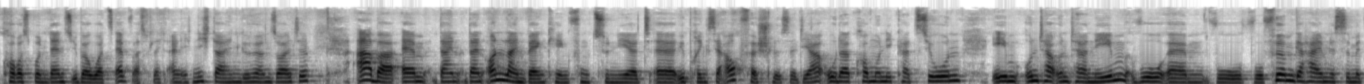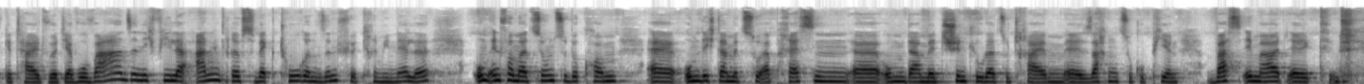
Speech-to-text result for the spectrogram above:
Korrespondenz über WhatsApp, was vielleicht eigentlich nicht dahin gehören sollte. Aber ähm, dein, dein Online-Banking funktioniert äh, übrigens ja auch verschlüsselt, ja, oder Kommunikation eben unter Unternehmen, wo, ähm, wo, wo Firmengeheimnisse mitgeteilt wird, ja, wo wahnsinnig viele Angriffsvektoren sind für Kriminelle, um Informationen zu bekommen, äh, um dich damit zu erpressen, äh, um damit Schindluder zu treiben, äh, Sachen zu kopieren, was immer. Äh,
